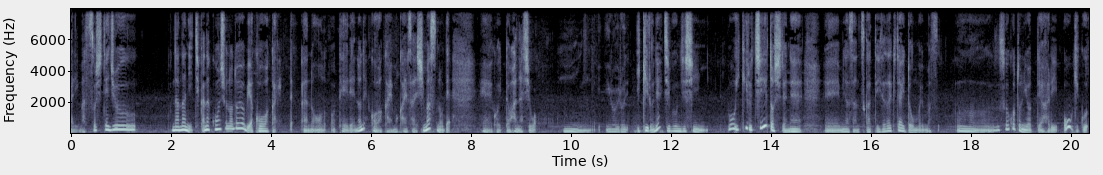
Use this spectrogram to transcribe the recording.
あります。そして17日かな今週の土曜日は講和会あの定例のね講和会も開催しますので、えー、こういったお話をうんいろいろ生きるね自分自身を生きる知恵としてね、えー、皆さん使っていただきたいと思います。うんそういうことによってやはり大きく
